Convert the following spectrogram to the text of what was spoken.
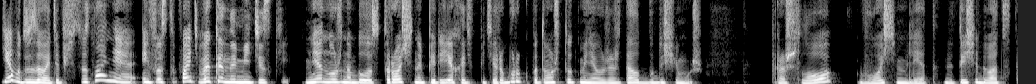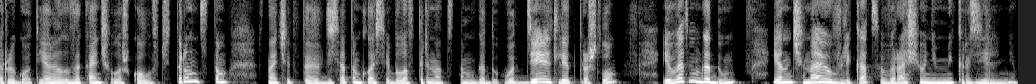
я буду сдавать общество знания и поступать в экономический. Мне нужно было срочно переехать в Петербург, потому что тут меня уже ждал будущий муж. Прошло 8 лет, 2022 год. Я заканчивала школу в 14 значит, э, в 10 классе была в 13 году. Вот 9 лет прошло, и в этом году я начинаю увлекаться выращиванием микрозелени.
